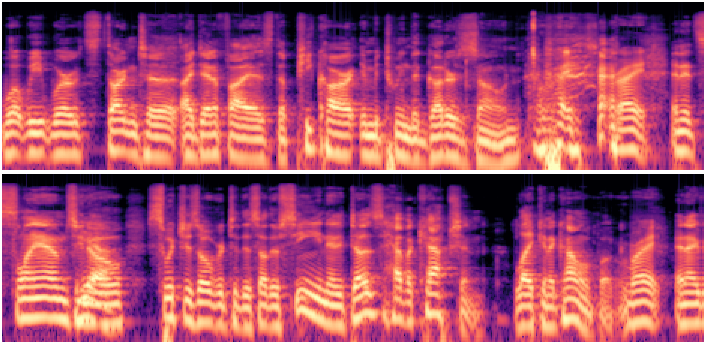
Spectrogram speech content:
what we were starting to identify as the Pekar in between the gutters zone. right, right. And it slams, you Yeah. know, switches over to this other scene, and it does have a caption, like in a comic book. Right. And I,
